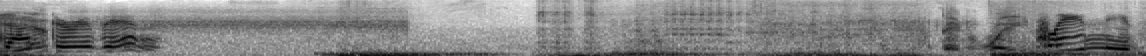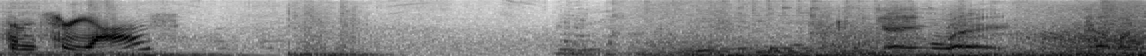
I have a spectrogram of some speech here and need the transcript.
The doctor is in. Been waiting. Please need some triage. Gangway. Coming.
